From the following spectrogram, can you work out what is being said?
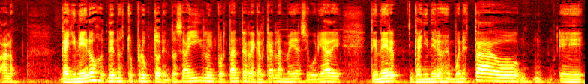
a los gallineros de nuestros productores. Entonces ahí lo importante es recalcar las medidas de seguridad de tener gallineros en buen estado, eh,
